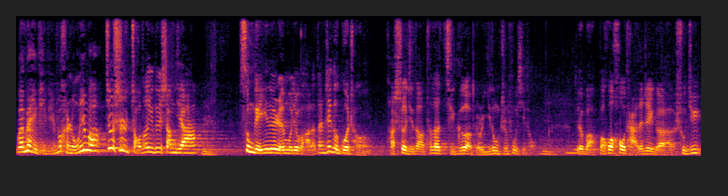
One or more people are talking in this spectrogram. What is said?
外卖 APP 不很容易吗？就是找到一堆商家，送给一堆人不就完了？但这个过程它涉及到它的几个，比如移动支付系统，对吧？包括后台的这个数据，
